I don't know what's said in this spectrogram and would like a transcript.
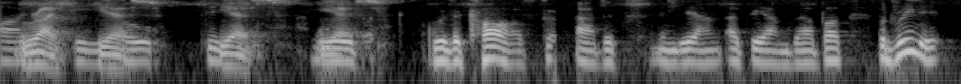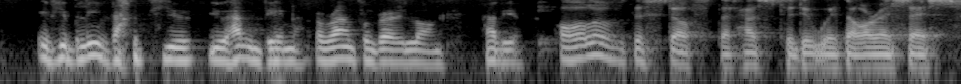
Right. Yes. Yes. With, yes. With a cast added in the end, at the end there, but but really, if you believe that, you you haven't been around for very long, have you? All of the stuff that has to do with RSS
